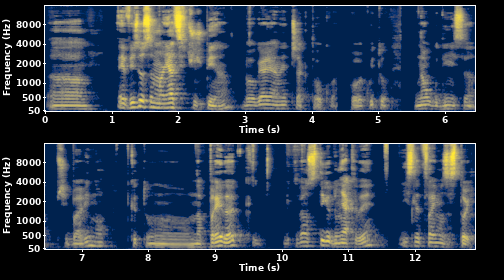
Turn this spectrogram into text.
а, е, виждал съм маняци в чужбина. България не чак толкова. Хора, които много години са шибари, но като напредък обикновено се стига до някъде и след това има застой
